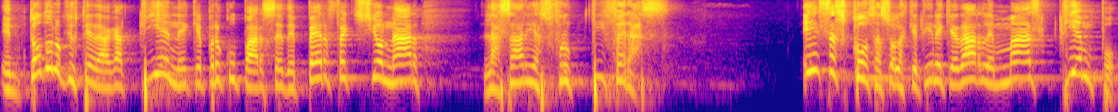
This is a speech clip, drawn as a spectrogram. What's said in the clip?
en todo lo que usted haga, tiene que preocuparse de perfeccionar las áreas fructíferas. Esas cosas son las que tiene que darle más tiempo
